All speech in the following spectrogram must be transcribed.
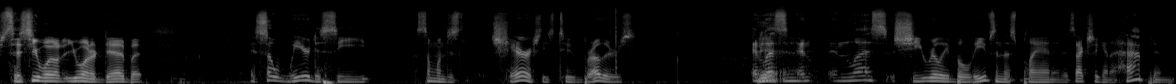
said you want you want her dead, but it's so weird to see someone just cherish these two brothers. Unless Yeah. un, unless she really believes in this plan and it's actually going to happen,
